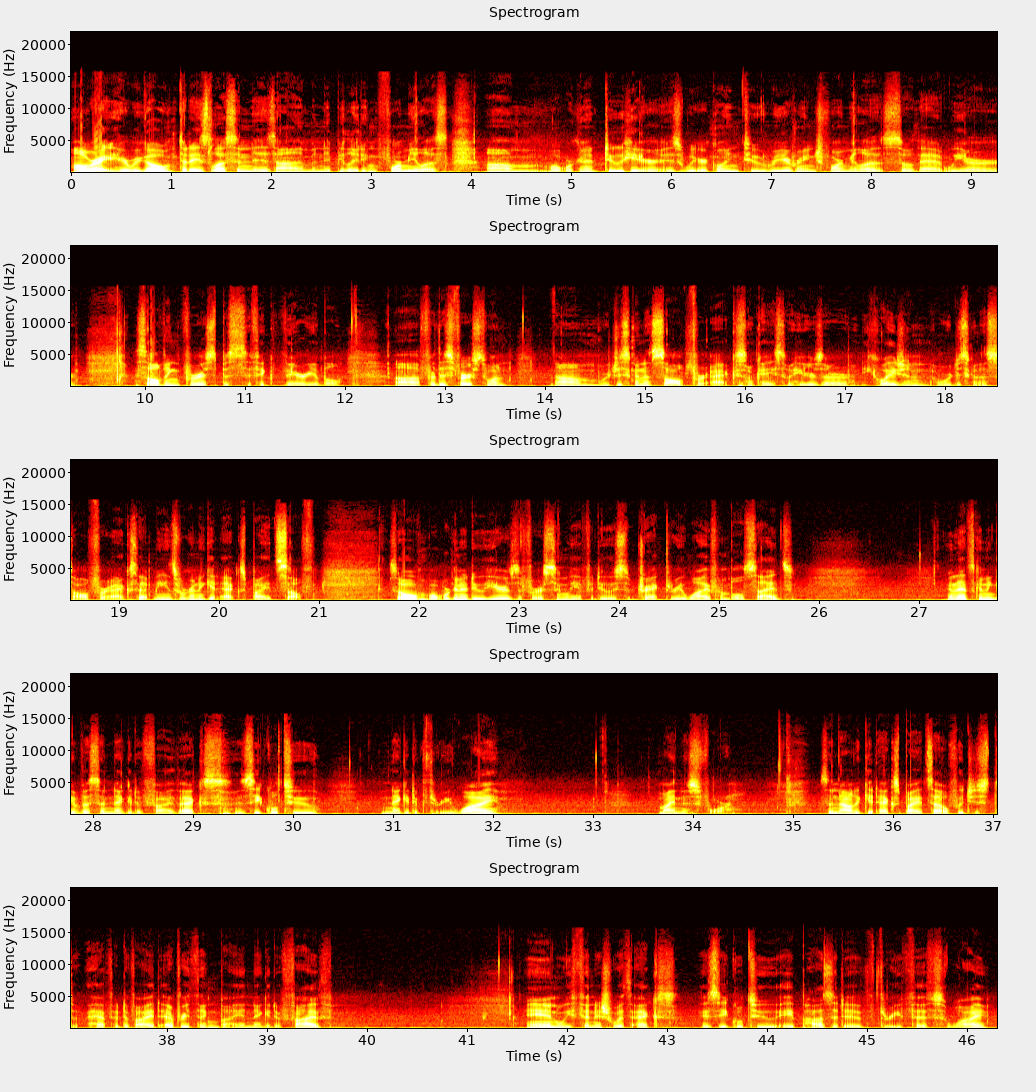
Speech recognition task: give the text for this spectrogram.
Alright, here we go. Today's lesson is on manipulating formulas. Um, what we're going to do here is we are going to rearrange formulas so that we are solving for a specific variable. Uh, for this first one, um, we're just going to solve for x. Okay, so here's our equation. We're just going to solve for x. That means we're going to get x by itself. So what we're going to do here is the first thing we have to do is subtract 3y from both sides and that's going to give us a negative 5x is equal to negative 3y minus 4. So now to get x by itself, we just have to divide everything by a negative 5. And we finish with x is equal to a positive 3 fifths y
